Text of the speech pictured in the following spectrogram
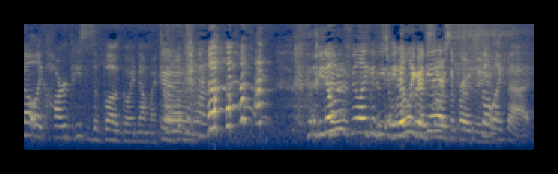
felt like hard pieces of bug going down my Yeah. throat. you know what it feel like if It's you a ate really a good source of protein. Felt like that.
